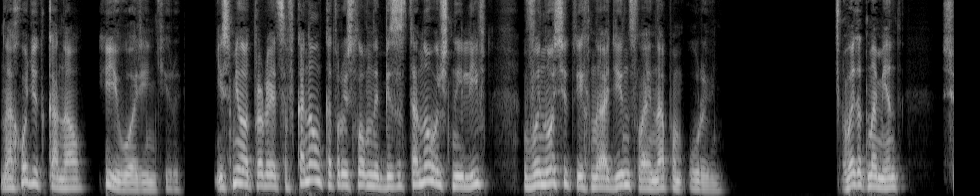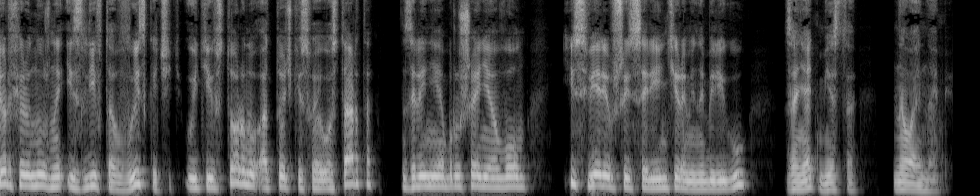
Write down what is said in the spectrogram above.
находит канал и его ориентиры. И смело отправляется в канал, который словно безостановочный лифт выносит их на один с лайнапом уровень. В этот момент серферу нужно из лифта выскочить, уйти в сторону от точки своего старта за линией обрушения волн и, сверившись с ориентирами на берегу, занять место на лайнапе.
